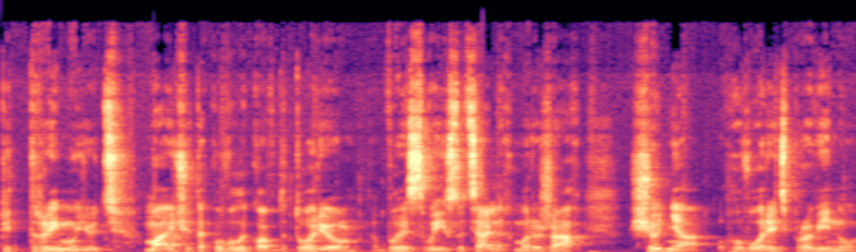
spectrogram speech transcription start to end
підтримують, маючи таку велику аудиторію в своїх соціальних мережах. Щодня говорять про війну,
